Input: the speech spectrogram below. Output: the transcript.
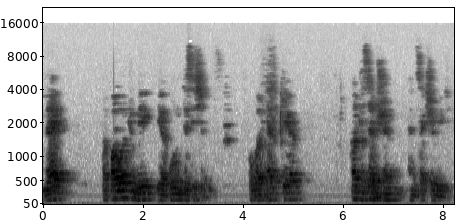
lack the power to make their own decisions over healthcare, contraception, and sexuality.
